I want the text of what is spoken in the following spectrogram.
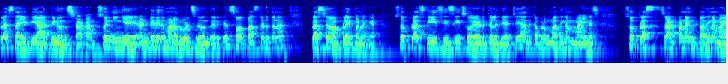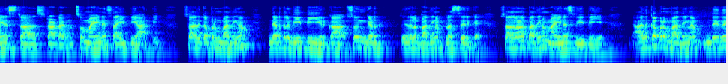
ப்ளஸ் ஐபிஆர்பின்னு வந்து ஸ்டார்ட் ஆகும். ஸோ நீங்கள் ரெண்டு விதமான ரூல்ஸ் வந்து இருக்குது ஸோ ஃபஸ்ட் எடுத்தோன்னா ப்ளஸ் அப்ளை பண்ணுங்கள் ஸோ ப்ளஸ் விசிசி ஸோ எடுத்து எழுதியாச்சு. அதுக்கப்புறம் பார்த்தீங்கன்னா மைனஸ் ஸோ ப்ளஸ் ஸ்டார்ட் பண்ண பார்த்தீங்கன்னா மைனஸ் ஸ்டார்ட் ஆகும். ஸோ மைனஸ் ஐபிஆர்பி ஸோ அதுக்கப்புறம் பார்த்தீங்கன்னா இந்த இடத்துல விபி இருக்கா? ஸோ இங்கே இதில் பார்த்தீங்கன்னா ப்ளஸ் இருக்குது ஸோ அதனால் பார்த்தீங்கன்னா மைனஸ் விபிஏ அதுக்கப்புறம் பார்த்தீங்கன்னா இந்த இது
